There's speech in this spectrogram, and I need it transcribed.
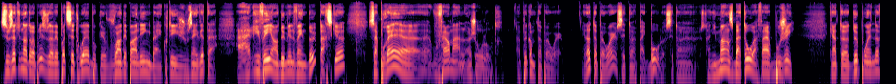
Si vous êtes une entreprise, vous n'avez pas de site web ou que vous ne vendez pas en ligne, ben écoutez, je vous invite à, arriver en 2022 parce que ça pourrait euh, vous faire mal un jour ou l'autre. Un peu comme Tupperware. Et là, Tupperware, c'est un paquebot. C'est un, immense bateau à faire bouger. Quand tu as 2,9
